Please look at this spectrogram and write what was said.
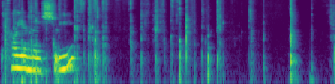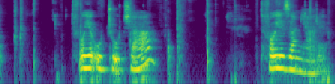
Twoje myśli Twoje uczucia, Twoje zamiary.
